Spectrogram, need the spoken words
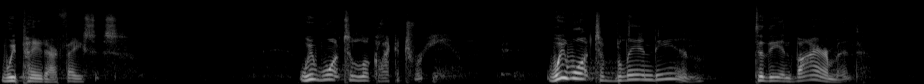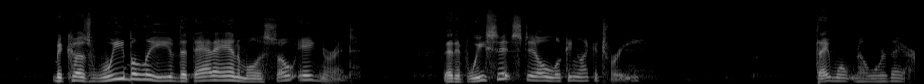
we paint our faces. We want to look like a tree. We want to blend in to the environment because we believe that that animal is so ignorant that if we sit still looking like a tree, they won't know we're there.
